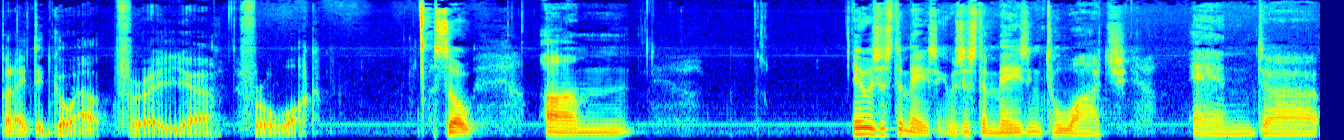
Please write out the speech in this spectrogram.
But I did go out for a uh, for a walk. So um, it was just amazing. It was just amazing to watch, and uh,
